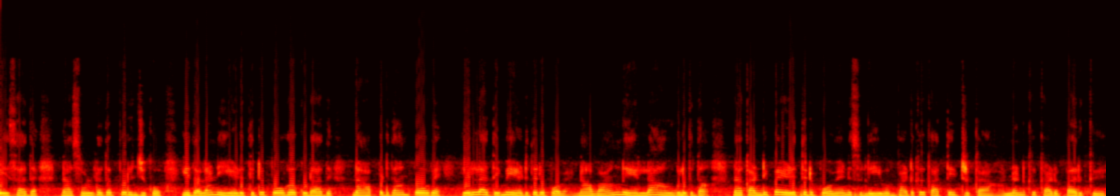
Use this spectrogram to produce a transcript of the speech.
பேசாத. நான் சொல்கிறத புரிஞ்சுக்கோ. இதெல்லாம் நீ எடுத்துகிட்டு போகக்கூடாது. நான் அப்படி தான் போவேன். எல்லாத்தையுமே எடுத்துகிட்டு போவேன். நான் வாங்கின எல்லாம் அவங்களுக்கு தான். நான் கண்டிப்பாக எடுத்துகிட்டு போவேன்னு சொல்லி இவன் பாட்டுக்கு கத்திட்டு இருக்க. அண்ணனுக்கு கடுப்பாக இருக்குது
